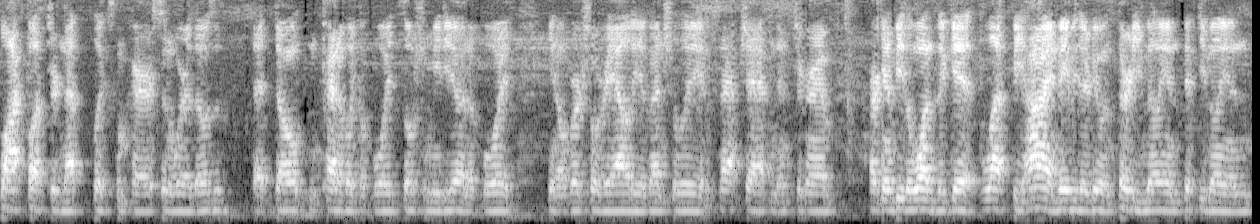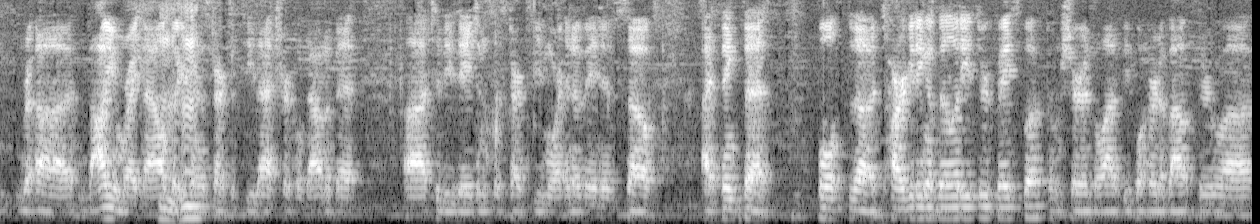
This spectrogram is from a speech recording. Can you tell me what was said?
blockbuster Netflix comparison, where those that don't and kind of like avoid social media and avoid you know virtual reality eventually and Snapchat and Instagram are going to be the ones that get left behind. Maybe they're doing 30 million, 50 million uh, volume right now, but you're Mhm. going to start to see that trickle down a bit uh, to these agents that start to be more innovative. So I think that both the targeting ability through Facebook, I'm sure as a lot of people heard about through uh,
